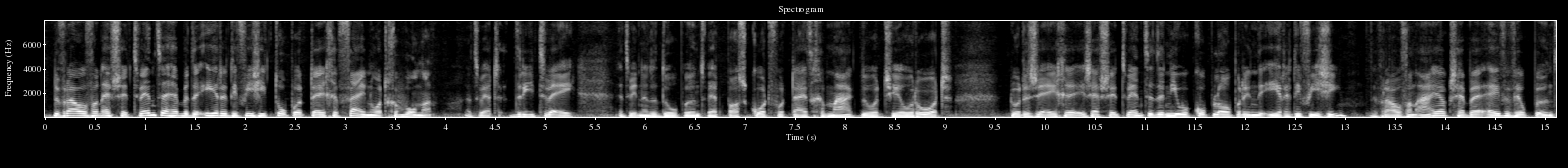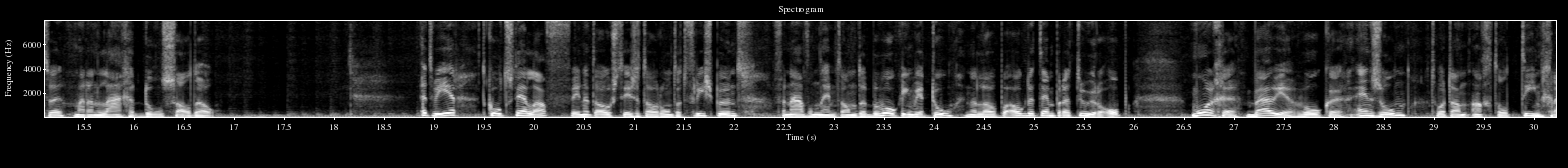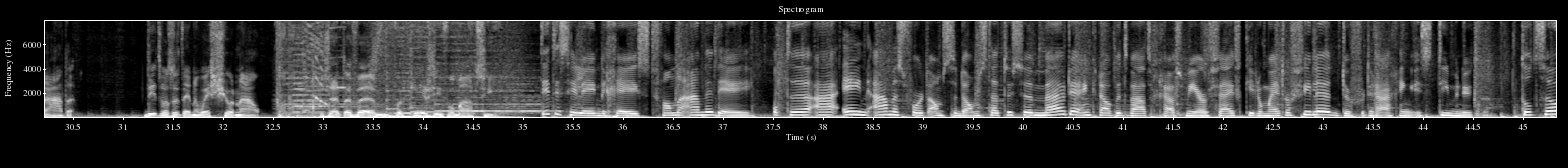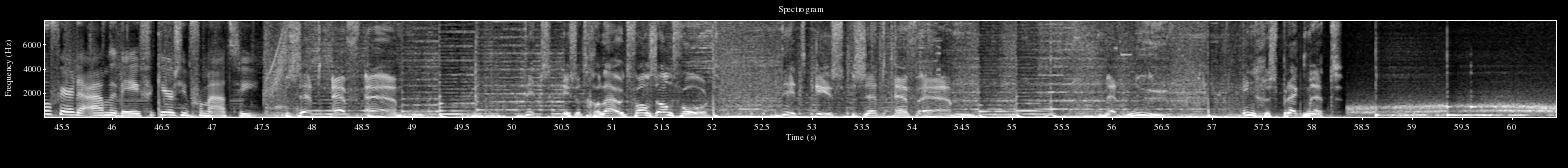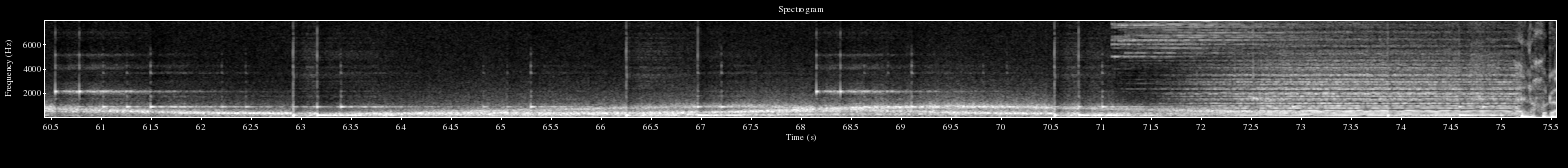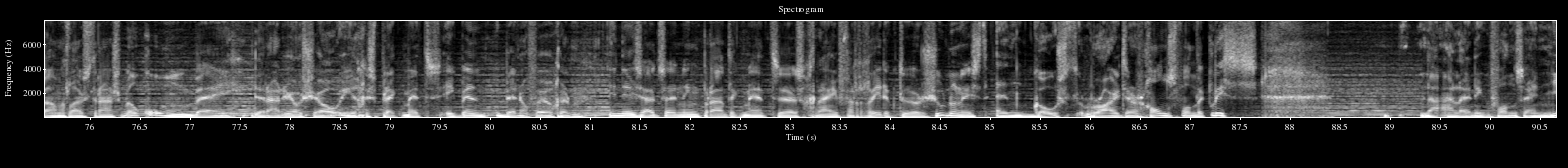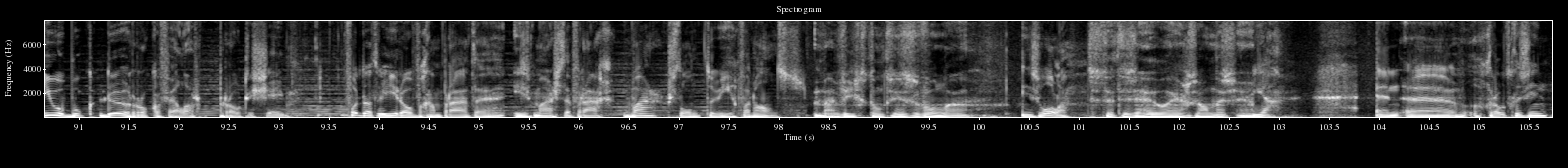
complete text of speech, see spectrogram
De vrouwen van FC Twente hebben de eredivisie-topper tegen Feyenoord gewonnen. Het werd 3-2. Het winnende doelpunt werd pas kort voor tijd gemaakt door Jill Roord. Door de zegen is FC Twente de nieuwe koploper in de eredivisie. De vrouwen van Ajax hebben evenveel punten, maar een lager doelsaldo. Het weer. Het koelt snel af. In het oosten is het al rond het vriespunt. Vanavond neemt dan de bewolking weer toe en dan lopen ook de temperaturen op. Morgen buien, wolken en zon. Het wordt dan 8 tot 10 graden. Dit was het NOS Journaal. ZFM Verkeersinformatie. Dit is Helene de Geest van de ANWB. Op de A1 Amersfoort Amsterdam staat tussen Muiden en Knoop het Watergraafsmeer 5 kilometer file. De verdraging is 10 minuten. Tot zover de ANWB Verkeersinformatie. ZFM. Dit is het geluid van Zandvoort. Dit is ZFM. Met nu. In gesprek met... Goedenavond luisteraars, welkom bij de radioshow in gesprek met... Ik ben Benno Veuger. In deze uitzending praat ik met uh, schrijver, redacteur, journalist en ghostwriter Hans van der Klis. Naar aanleiding van zijn nieuwe boek De Rockefeller Protégé. Voordat we hierover gaan praten is maar eens de vraag... waar stond de wieg van Hans? Mijn wieg stond in Zwolle. In Zwolle? Dus dat is heel erg anders, ja. Ja. En uh, groot gezin?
